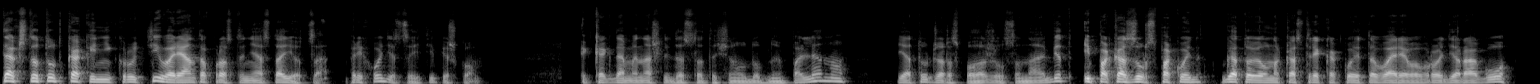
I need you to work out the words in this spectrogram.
Так что тут, как и ни крути, вариантов просто не остается. Приходится идти пешком. И когда мы нашли достаточно удобную поляну, я тут же расположился на обед, и пока Зур спокойно готовил на костре какое-то варево вроде рагу,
